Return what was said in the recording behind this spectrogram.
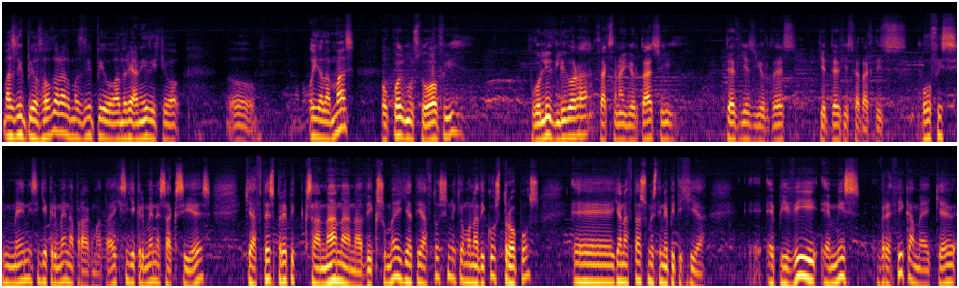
μας λείπει ο Θόδωρας, μας λείπει ο Ανδριανίδης και ο, ο, ο Γιαλαμάς. Ο κόσμος του Όφη πολύ γλίγορα θα ξαναγιορτάσει τέτοιες γιορτές και τέτοιες κατακτήσεις. Όφη σημαίνει συγκεκριμένα πράγματα, έχει συγκεκριμένες αξίες και αυτές πρέπει ξανά να αναδείξουμε γιατί αυτός είναι και ο μοναδικός τρόπος ε, για να φτάσουμε στην επιτυχία. Ε, επειδή εμείς βρεθήκαμε και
